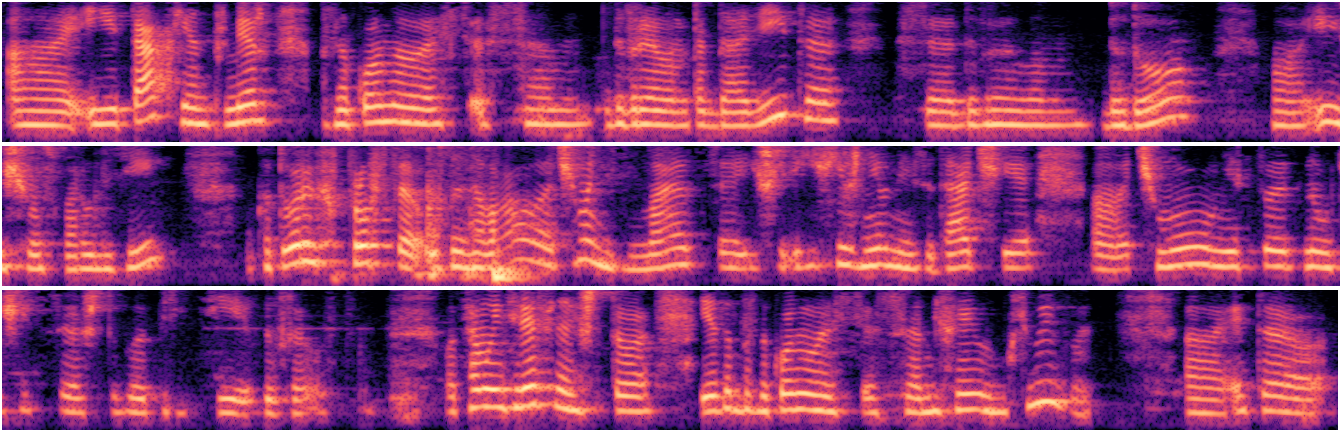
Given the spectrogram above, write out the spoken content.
А, и так я, например, познакомилась с деврелом тогда Авито, с деврелом Додо, а, и еще с пару людей, которых просто узнавала, чем они занимаются, их ежедневные задачи, а, чему мне стоит научиться, чтобы перейти в деврелство. Вот самое интересное, что я там познакомилась с Михаилом Клюевым. А, это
